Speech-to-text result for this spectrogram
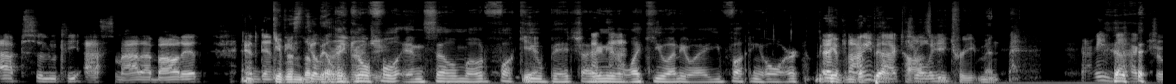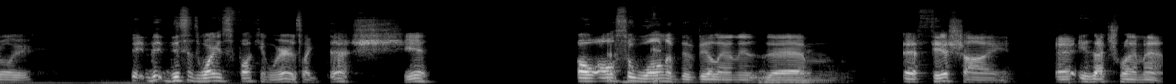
absolutely ass mad about it, and, then give they him the steal bill. they go full incel mode. Fuck Yeah. you, bitch! I didn't even like you anyway. You fucking whore. They give them the kinda, Bill actually. Cosby treatment. Kinda actually. Th- th- This is why it's fucking weird. It's like the shit. Oh, also one of the villain is um, a Fisheye uh, is actually a man.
